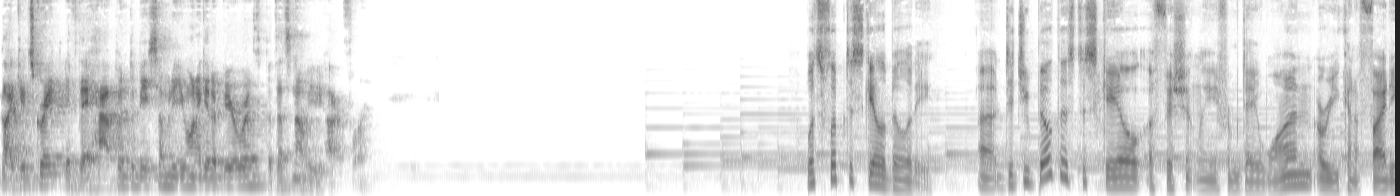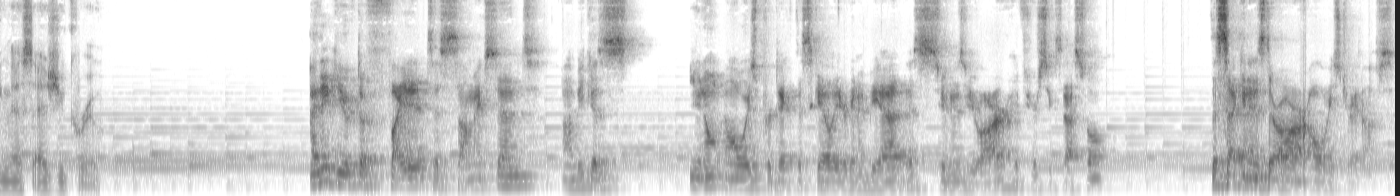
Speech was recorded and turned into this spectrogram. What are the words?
like it's great if they happen to be somebody you want to get a beer with, but that's not what you hire for. Let's flip to scalability. Uh, did you build this to scale efficiently from day one, or are you kind of fighting this as you grew? I think you have to fight it to some extent uh, because you don't always predict the scale you're going to be at as soon as you are if you're successful. The second is there are always trade offs,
